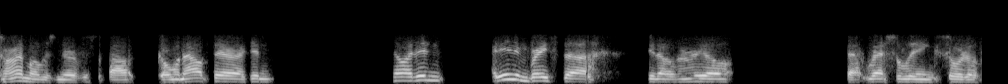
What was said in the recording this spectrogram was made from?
time. I was nervous about going out there. I didn't. No, I didn't. I didn't embrace the, you know, the real that wrestling sort of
